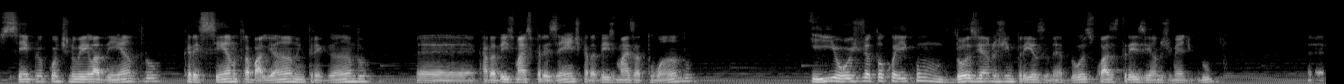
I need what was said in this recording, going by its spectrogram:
sempre eu continuei lá dentro, crescendo, trabalhando, entregando, é, cada vez mais presente, cada vez mais atuando. E hoje já estou aí com 12 anos de empresa, né? 12, quase 13 anos de médio grupo. É.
